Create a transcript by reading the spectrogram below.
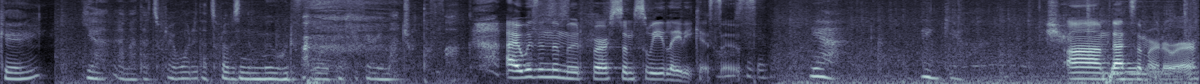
Okay. Yeah, Emma, that's what I wanted. That's what I was in the mood for. Thank you very much. What the fuck? I was in the mood for some sweet lady kisses. Yeah. Thank you. Sure. Um, that's the murderer.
